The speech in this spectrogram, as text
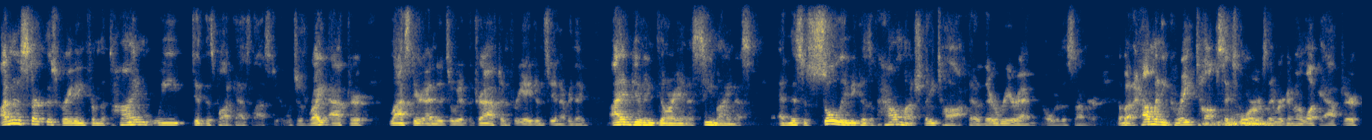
I'm going to start this grading from the time we did this podcast last year, which is right after last year ended. So we have the draft and free agency and everything. I am giving Dorion a C minus, and this is solely because of how much they talked out of their rear end over the summer about how many great top six forwards they were going to look after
